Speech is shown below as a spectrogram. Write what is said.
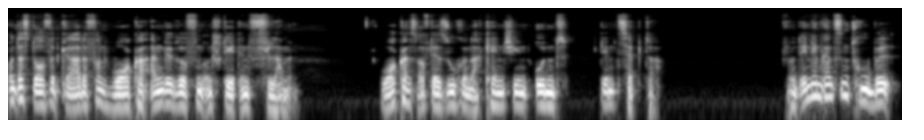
und das Dorf wird gerade von Walker angegriffen und steht in Flammen. Walker ist auf der Suche nach Kenshin und dem Zepter. Und in dem ganzen Trubel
